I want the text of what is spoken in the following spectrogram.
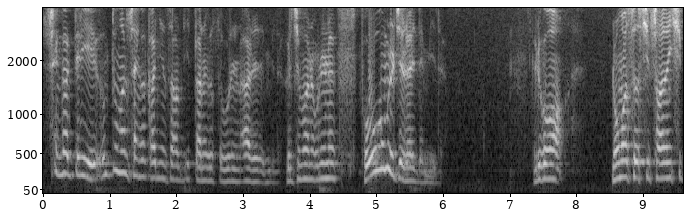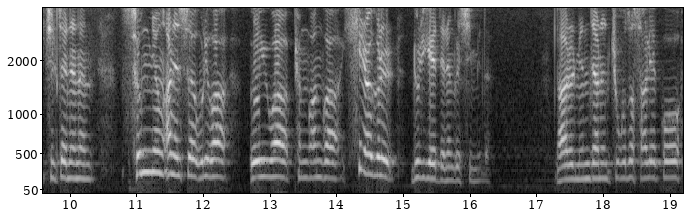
생각들이 엉뚱한 생각 가진 사람도 있다는 것을 우리는 알아야 됩니다. 그렇지만 우리는 복음을 전해야 됩니다. 그리고 로마서 14장 17절에는 성령 안에서 우리가 의와 평강과 희락을 누리게 되는 것입니다. 나를 믿는 자는 죽어도 살겠고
